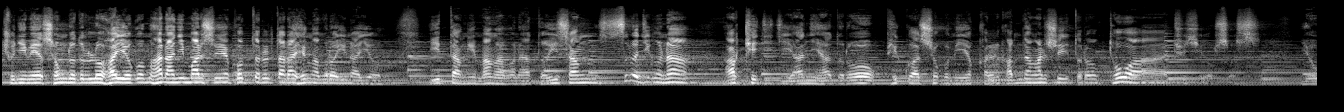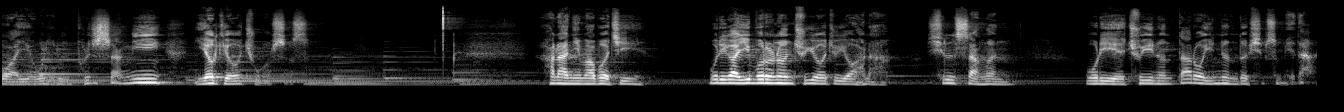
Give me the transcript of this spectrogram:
주님의 성도들로 하여금 하나님 말씀의 법도를 따라 행함으로 인하여 이 땅이 망하거나 더 이상 쓰러지거나 악해지지 아니하도록 빛과 소금의 역할을 감당할 수 있도록 도와주시옵소서. 여호와의 우리를 불쌍히 여겨 주옵소서. 하나님 아버지, 우리가 입으로는 주여 주여 하나 실상은 우리의 주인은 따로 있는 듯 싶습니다.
